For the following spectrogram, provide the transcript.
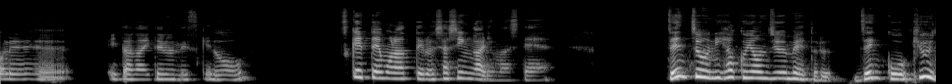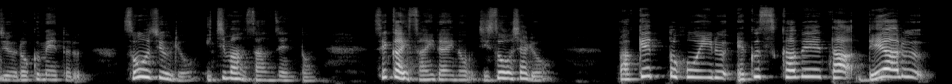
これ、いただいてるんですけど、つけてもらってる写真がありまして、全長240メートル、全高96メートル、総重量1万3000トン、世界最大の自走車両、バケットホイールエクスカベータである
